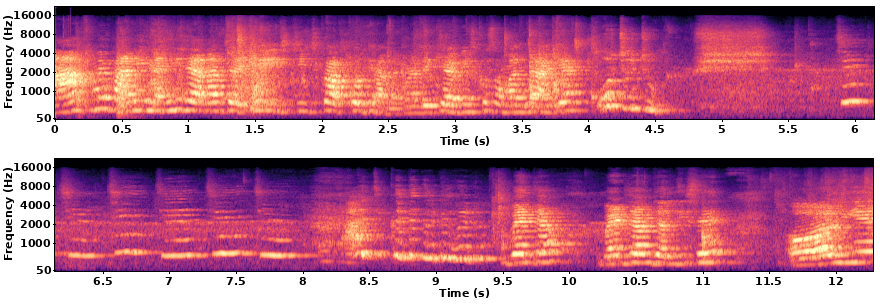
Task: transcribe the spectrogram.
आँख में पानी नहीं जाना चाहिए इस चीज़ का आपको ध्यान रखना देखिए अभी इसको समझ में आ गया ओ चूचू चूचू, चूचू, चूचू। आज गुडू, गुडू, गुडू। बैठ जाओ बैठ जाओ जल्दी से। और ये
